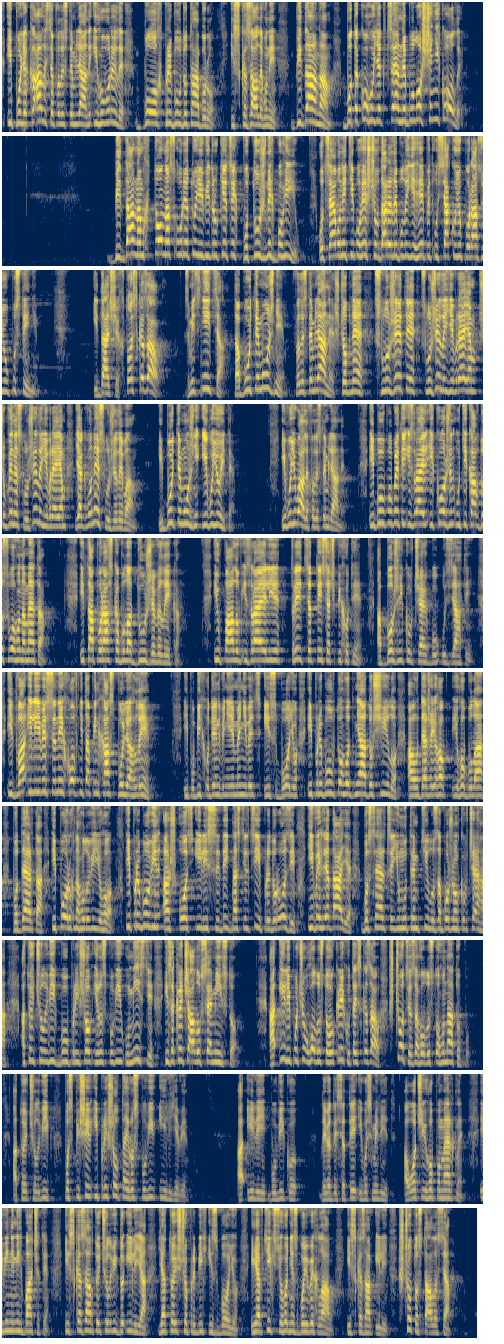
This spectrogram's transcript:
І полякалися филистимляни, і говорили: Бог прибув до табору. І сказали вони: біда нам, бо такого, як це, не було ще ніколи. Біда нам, хто нас урятує від руки цих потужних богів. Оце вони ті боги, що вдарили були Єгипет усякою поразою в пустині. І далі хтось сказав: зміцніться та будьте мужні, филистимляни, щоб не служити, служили євреям, щоб ви не служили євреям, як вони служили вам. І будьте мужні, і воюйте. І воювали филистимляни. І був побитий Ізраїль, і кожен утікав до свого намета. І та поразка була дуже велика. І впало в Ізраїлі 30 тисяч піхоти, а Божий ковчег був узятий. І два Ілієві сини Хофні та Пінхас полягли. І побіг один веніяминівець із бою, і прибув того дня до Шіло, а одежа його, його була подерта, і порух на голові його. І прибув він, аж ось Ілій сидить на стільці при дорозі і виглядає, бо серце йому тремтіло за Божого ковчега. А той чоловік був прийшов і розповів у місті, і закричало все місто. А Ілій почув голос того крику та й сказав, що це за голос того натовпу. А той чоловік поспішив і прийшов та й розповів Ілієві. А Ілій був віку 98 літ, а очі його померкли, і він не міг бачити. І сказав той чоловік до Ілія: Я той, що прибіг із бою, і я втік сьогодні з бойових лав. І сказав Ілій, що то сталося,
